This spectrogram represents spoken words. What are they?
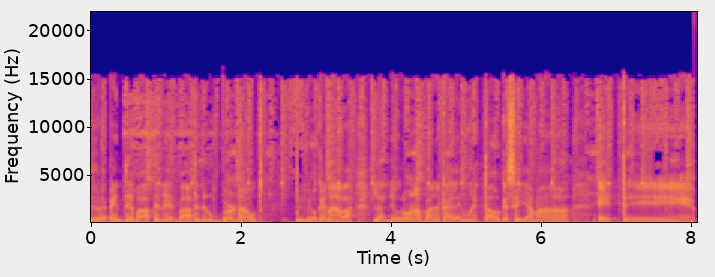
de repente va a tener, va a tener un burnout. Primero que nada, las neuronas van a caer en un estado que se llama este,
